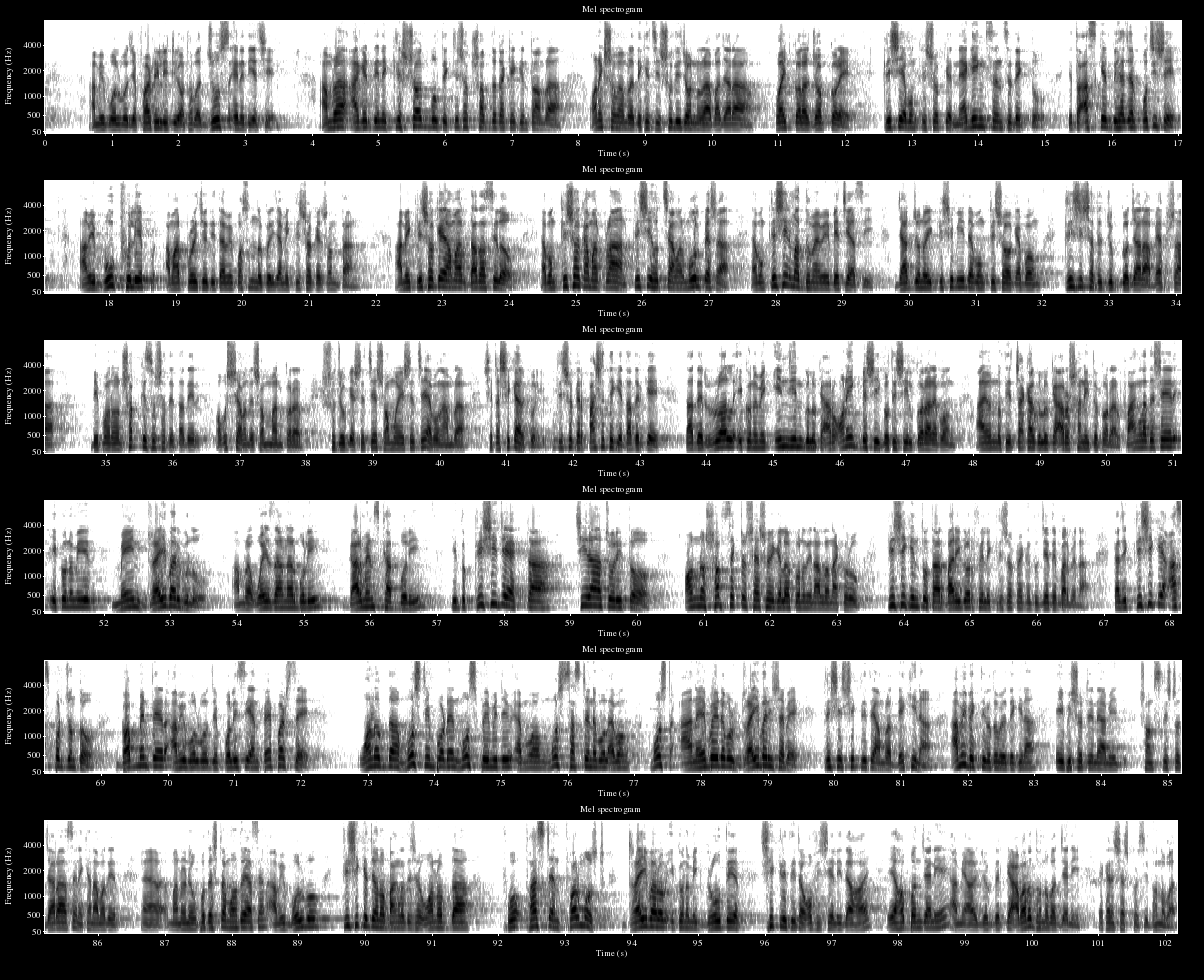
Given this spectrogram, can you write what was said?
আমি বলব যে ফার্টিলিটি অথবা জুস এনে দিয়েছে। আমরা আগের দিনে কৃষক বলতে কৃষক শব্দটাকে কিন্তু আমরা অনেক সময় আমরা দেখেছি সুদীজনরা বা যারা হোয়াইট কলার জব করে, কৃষি এবং কৃষককে ন্যাগিং সেন্সে দেখতো। কিন্তু আজকের দুই হাজার পঁচিশে আমি বুক ফুলিয়ে আমার পরিচয় দিতে আমি পছন্দ করি যে আমি কৃষকের সন্তান। আমি কৃষকের আমার দাদা ছিল এবং কৃষক আমার প্রাণ, কৃষি হচ্ছে আমার মূল পেশা। এবং কৃষির মাধ্যমে আমি বেঁচে আছি। যার জন্য এই কৃষিবিদ এবং কৃষক এবং কৃষির সাথে যোগ্য যারা ব্যবসা, বিপণন সব কিছুর সাথে তাদের অবশ্যই আমাদের সম্মান করার সুযোগ এসেছে, সময় এসেছে এবং আমরা সেটা স্বীকার করি। কৃষকের পাশে থেকে তাদেরকে, তাদের রুরাল ইকোনমিক ইঞ্জিনগুলোকে আরও অনেক বেশি গতিশীল করার এবং আয়োন্নতির চাকাগুলোকে আরও শানিত করার। বাংলাদেশের ইকোনমির মেইন ড্রাইভারগুলো আমরা ওয়েজ আর্নার বলি গার্মেন্টস খাত বলি কিন্তু কৃষি যে একটা চিরাচরিত, অন্য সব সেক্টর শেষ হয়ে গেলেও কোনোদিন আল্লাহ না করুক, কৃষি কিন্তু তার বাড়িঘর ফেলে কৃষকরা কিন্তু যেতে পারবে না। কাজে কৃষিকে আজ পর্যন্ত গভর্নমেন্টের, আমি বলব যে policy and পেপারসে one of the most important most primitive এবং মোস্ট সাস্টেনেবল এবং মোস্ট আনএভয়েডেবল ড্রাইভার হিসাবে কৃষির স্বীকৃতি আমরা দেখি না। আমি ব্যক্তিগতভাবে দেখি না। এই বিষয়টি নিয়ে আমি সংশ্লিষ্ট যারা আছেন, এখানে আমাদের মাননীয় উপদেষ্টা মহোদয় আছেন, আমি বলব কৃষিকে যেন বাংলাদেশের one of the first and foremost driver of economic গ্রোথের স্বীকৃতিটা অফিসিয়ালি দেওয়া হয়। এই আহ্বান জানিয়ে আমি আয়োজকদেরকে আবারও ধন্যবাদ জানিয়ে এখানে শেষ করছি। ধন্যবাদ।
